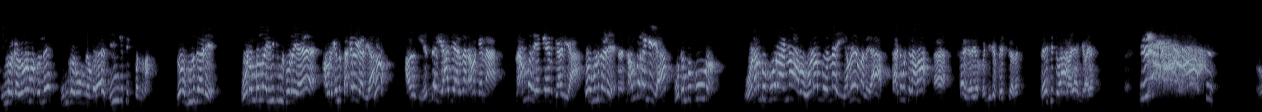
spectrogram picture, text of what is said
இன்னொரு விவரமா சொல்லு. உங்க ரூம் நம்பரை நீங்க டிக் பண்ணுனா. ரோ முள்ளுதாடி உடம்பெல்லாம் இனிக்கும்னு சொல்றியே. அவளுக்கு என்ன சக்கரை வியாதியா? அவளுக்கு எந்த வியாதியா இருந்தா நமக்கு என்ன? நம்பர் எங்கேயான்னு கேளியா? யோ முள்ளுதாடி நம்பர் எங்கய்யா உடம்பு பூரா. உடம்பு பூரான்னா அவ உடம்பு எல்லாம் இமயமலையா கண்டுபிடிச்சலாமா ஐயோ கொஞ்சம் பேசிட்டு பேசிட்டு வா. வாயா இங்க வாயா. ஓ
